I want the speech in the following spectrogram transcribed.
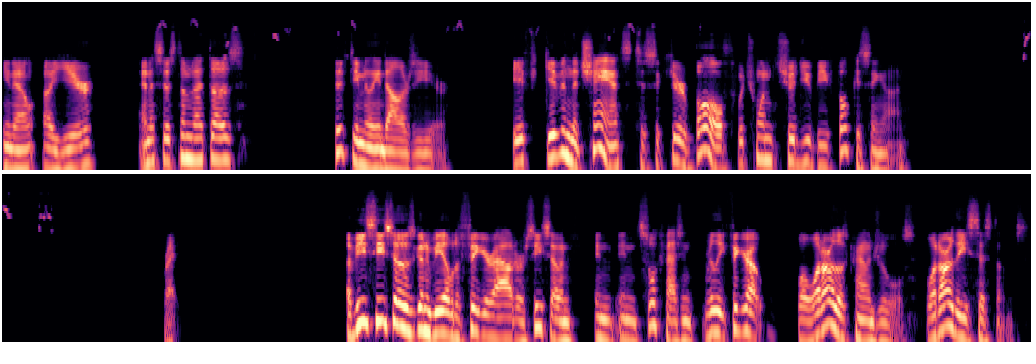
you know, a year and a system that does $50 million a year. If given the chance to secure both, which one should you be focusing on? A vCISO is going to be able to figure out, or CISO in, in, in full capacity, really figure out, well, what are those crown jewels? What are these systems?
